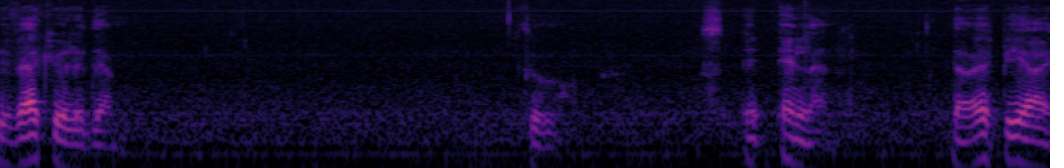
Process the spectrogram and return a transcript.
evacuated them to s- i- inland, the FBI.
